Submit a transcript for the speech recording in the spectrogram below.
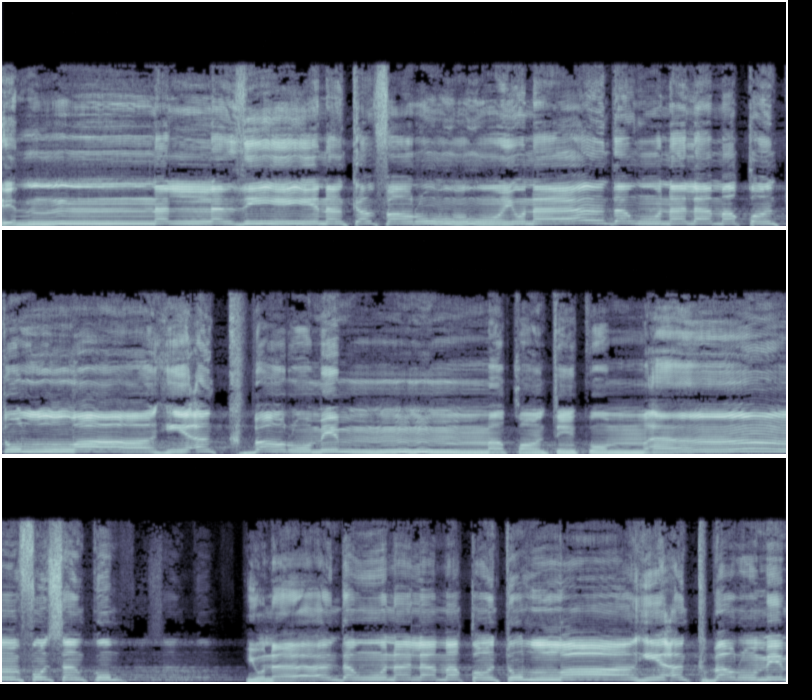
إن الذين كفروا ينادون لمقت الله أكبر من مقتكم أنفسكم ۖ ينادون لمقت الله أكبر من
